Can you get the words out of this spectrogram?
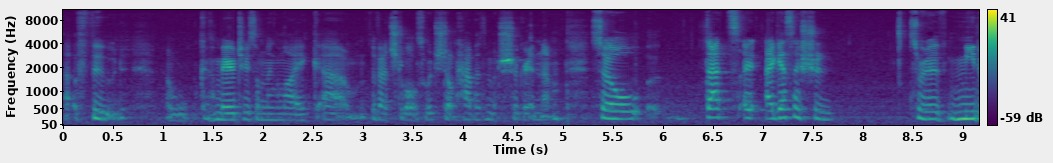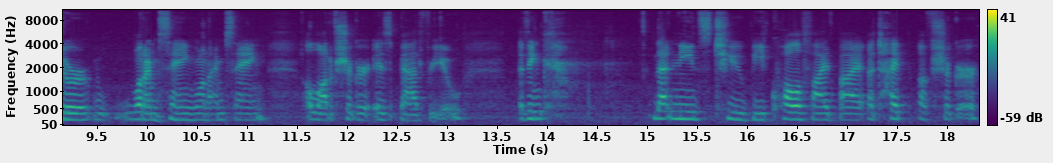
uh, food uh, compared to something like um, vegetables, which don't have as much sugar in them. So that's, I, I guess I should sort of meter what I'm saying when I'm saying a lot of sugar is bad for you. I think that needs to be qualified by a type of sugar.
